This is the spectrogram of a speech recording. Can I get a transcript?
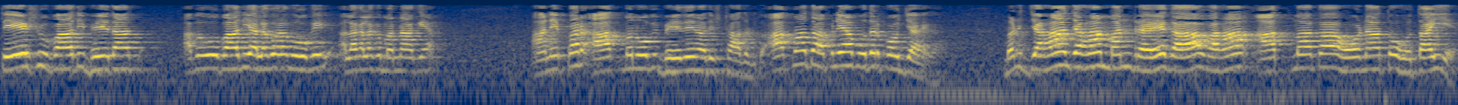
तेष उपाधि भेदात। अब वो उपाधि अलग अलग हो गई अलग अलग मन आ गया। आने पर आत्मनो भी भेदे न अधिष्ठात तो आत्मा तो अपने आप उधर पहुँच जाएगा। मन जहाँ जहाँ मन रहेगा, वहाँ आत्मा का होना तो होता ही है।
